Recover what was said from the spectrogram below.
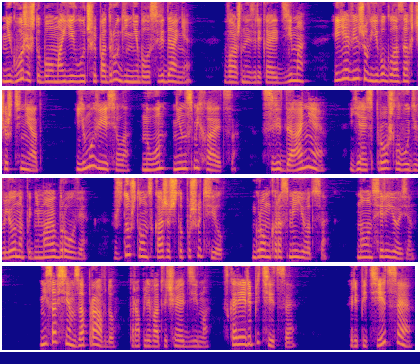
Негоже, чтобы у моей лучшей подруги не было свидания, важно изрекает Дима, и я вижу в его глазах чертенят. Ему весело, но он не насмехается. «Свидание?» Я из прошлого удивленно поднимаю брови. Жду, что он скажет, что пошутил. Громко рассмеется. Но он серьезен. «Не совсем за правду», — торопливо отвечает Дима. «Скорее репетиция». «Репетиция?»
